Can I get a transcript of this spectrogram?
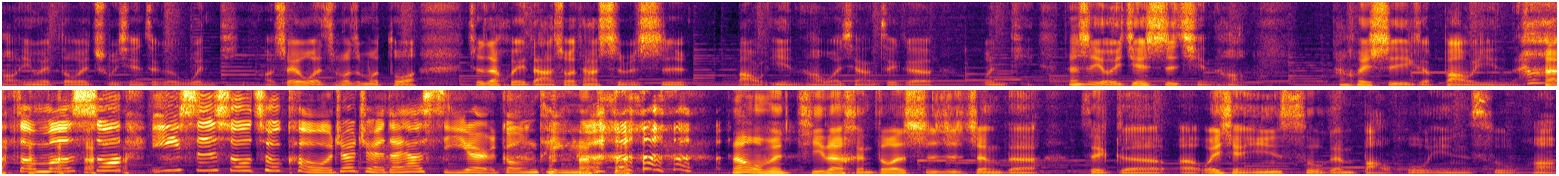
哈，因为都会出现这个问题。好，所以我说这么多，就在回答说它是不是报应哈。我想这个。问题，但是有一件事情哈，它会是一个报应的。怎么说？医师说出口，我就觉得要洗耳恭听了。那我们提了很多失智症的这个呃危险因素跟保护因素哈。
